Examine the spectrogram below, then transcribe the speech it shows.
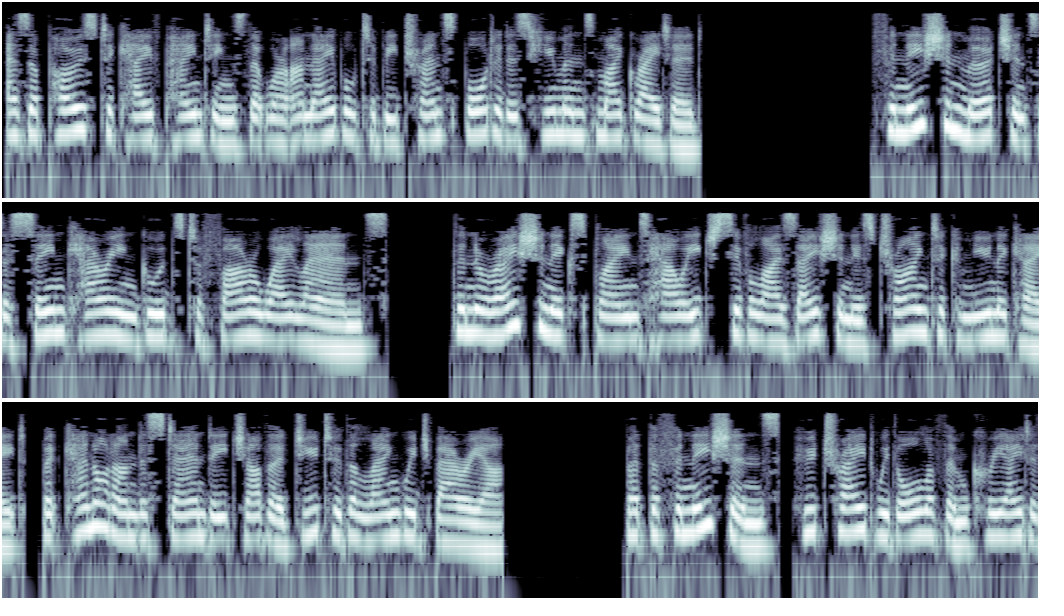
as opposed to cave paintings that were unable to be transported as humans migrated. Phoenician merchants are seen carrying goods to faraway lands. The narration explains how each civilization is trying to communicate, but cannot understand each other due to the language barrier. But the Phoenicians, who trade with all of them create a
